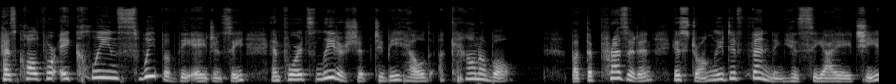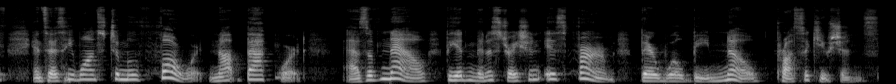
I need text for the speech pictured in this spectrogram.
has called for a clean sweep of the agency and for its leadership to be held accountable. But the president is strongly defending his CIA chief and says he wants to move forward, not backward. As of now, the administration is firm there will be no prosecutions.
